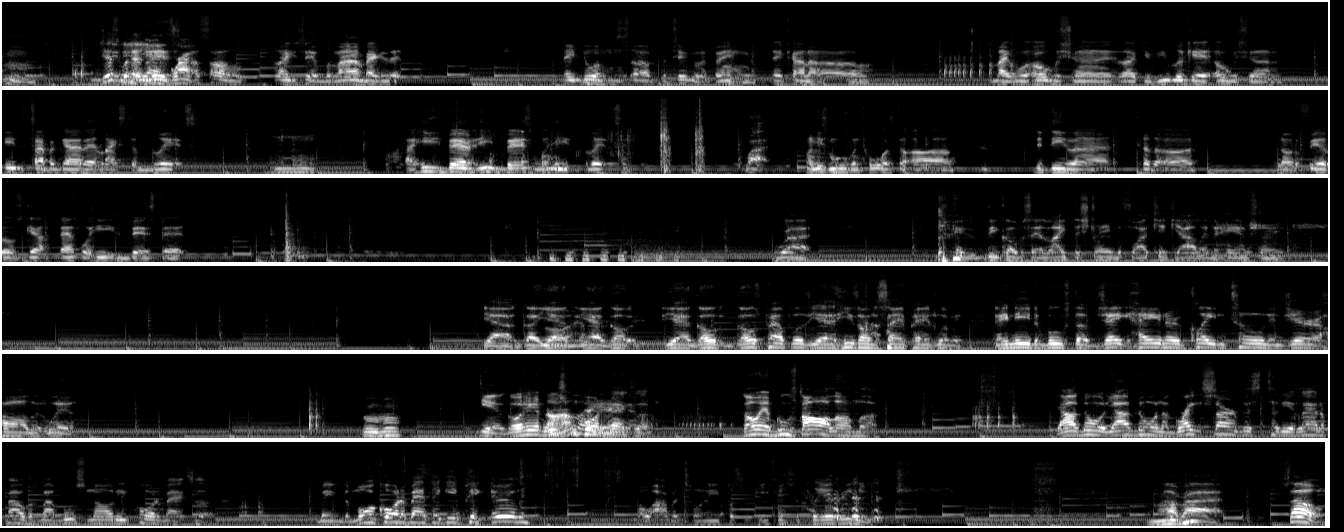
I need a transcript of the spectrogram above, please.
hmm, just with that list, right. I saw, like you said, with linebackers that they do Mhm. a, a particular thing. They kind of uh, like with Overshown. Like if you look at Overshown, he's the type of guy that likes to blitz. Mm-hmm. Like he's better, he's best when he's blitzing. Right. when he's moving towards the uh the D line to the uh you know to fill those gaps. That's what he's best at. Right. D Cobra said, like the string before I kick y'all in the hamstring. Yeah, go yeah, Lord yeah, go yeah, go Ghost Peppers. Yeah, he's on the same page with me. They need to boost up Jake Haener, Clayton Tune, and Jaren Hall as well. Mm-hmm. Yeah, go ahead and No, boost I some like quarterbacks Haener. up. Go ahead and boost all of them up. Y'all doing y'all doing a great service to the Atlanta Falcons by boosting all these quarterbacks up. I mean, the more quarterbacks they get picked early, more opportunity for some defensive players we need. Mm-hmm. All right. So,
